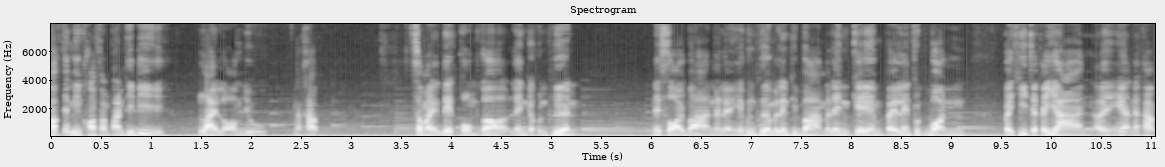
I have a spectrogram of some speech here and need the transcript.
มักจะมีความสัมพันธ์ที่ดีรายล้อมอยู่นะครับ สมัยเด็กๆผมก็เล่นกับเพื่อนๆในซอยบ้านอะไรอย่างเงี้ยเพื่อนๆมาเล่นที่บ้านมาเล่นเกม ไปเล่นฟุตบอล ไปขี่จักรยานอะไรอย่างเงี้ยนะครับ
